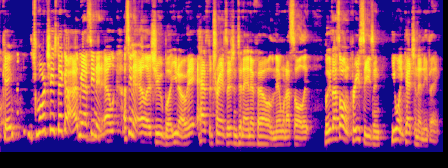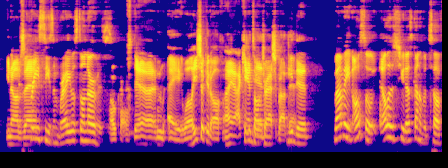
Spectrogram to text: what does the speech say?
okay, Ja'Marr Chase, that guy. I mean, I seen it. At L, I seen it at LSU, but you know, it has to transition to the NFL. And then when I saw it, because I saw him preseason, he wasn't catching anything. You know what I'm saying? Preseason, bro. He was still nervous. Okay. yeah. And, hey, well, he shook it off. I, I can't He talk did. trash about that. He did. But I mean, also LSU. That's kind of a tough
